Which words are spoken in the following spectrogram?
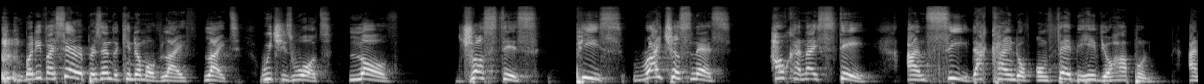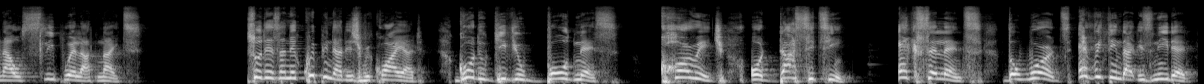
but if I say I represent the kingdom of life, light, which is what? Love, justice, peace, righteousness. How can I stay and see that kind of unfair behavior happen and I'll sleep well at night? So there's an equipping that is required. God will give you boldness, courage, audacity, excellence, the words, everything that is needed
